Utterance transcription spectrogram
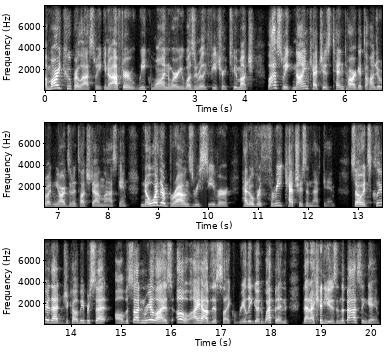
Amari Cooper last week, you know, after week 1 where he wasn't really featured too much, last week 9 catches, 10 targets, 101 yards and a touchdown last game. No other Browns receiver had over 3 catches in that game. So it's clear that Jacoby Brissett all of a sudden realized, "Oh, I have this like really good weapon that I can use in the passing game."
